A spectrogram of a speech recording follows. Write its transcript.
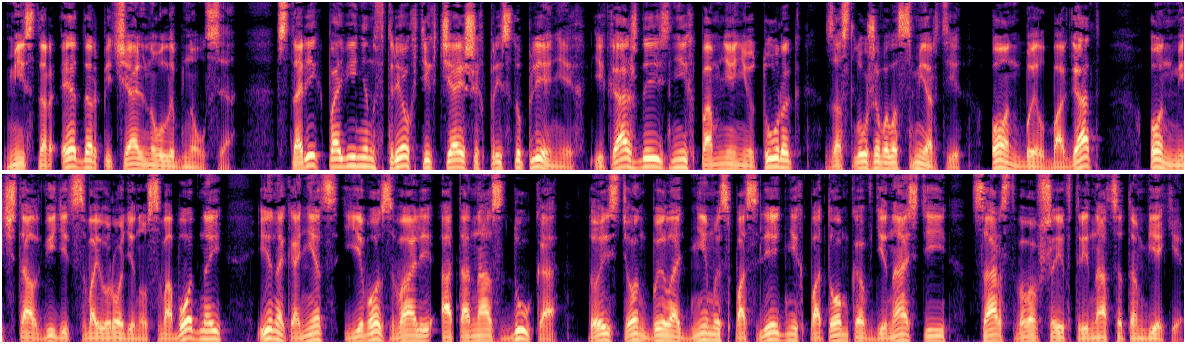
Мистер Эдер печально улыбнулся. Старик повинен в трех тягчайших преступлениях, и каждое из них, по мнению турок, заслуживало смерти. Он был богат, он мечтал видеть свою родину свободной, и, наконец, его звали Атанас Дука, то есть он был одним из последних потомков династии, царствовавшей в XIII веке.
